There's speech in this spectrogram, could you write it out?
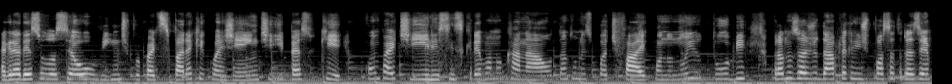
Agradeço você, ouvinte, por participar aqui com a gente e peço que compartilhe, se inscreva no canal, tanto no Spotify quanto no YouTube, para nos ajudar para que a gente possa trazer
